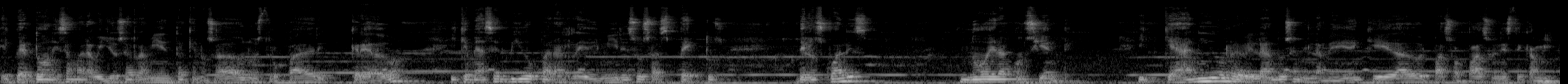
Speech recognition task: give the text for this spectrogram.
El perdón, esa maravillosa herramienta que nos ha dado nuestro Padre Creador y que me ha servido para redimir esos aspectos de los cuales no era consciente y que han ido revelándose en la medida en que he dado el paso a paso en este camino.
